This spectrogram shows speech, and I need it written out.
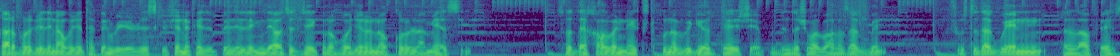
তারপরে যদি না বুঝে থাকেন ভিডিও ডিসক্রিপশনে ফেসবুক পেজের লিঙ্ক দেওয়া আছে, যে কোনো প্রয়োজনে নক করুন, আমি আছি। সো দেখা হবে নেক্সট কোনো ভিডিওতে সে পর্যন্ত সবাই ভালো থাকবেন, সুস্থ থাকবেন, আল্লাহ হাফেজ।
